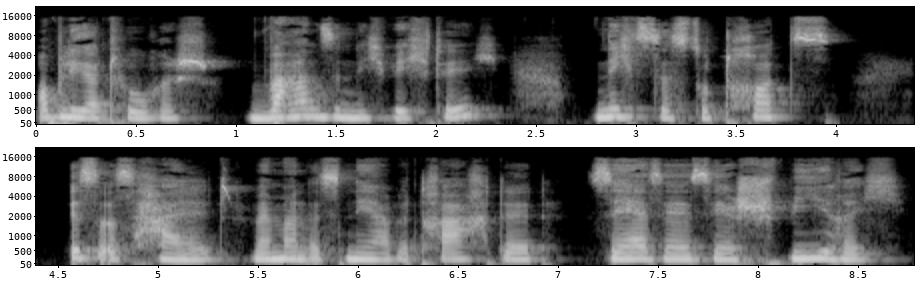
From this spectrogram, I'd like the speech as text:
obligatorisch wahnsinnig wichtig. Nichtsdestotrotz ist es halt, wenn man es näher betrachtet, sehr, sehr, sehr schwierig,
